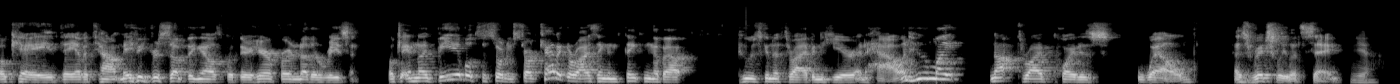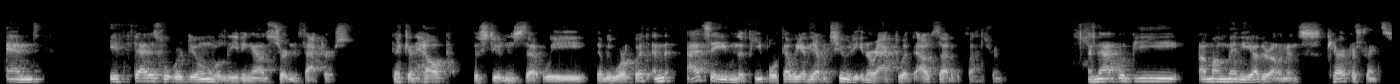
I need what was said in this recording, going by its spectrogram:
Okay, they have a talent maybe for something else, but they're here for another reason. Okay, and like be able to sort of start categorizing and thinking about who's going to thrive in here and how, and who might not thrive quite as well, as richly, let's say. Yeah. And if that is what we're doing, we're leaving out certain factors that can help the students that we that we work with, and I'd say even the people that we have the opportunity to interact with outside of the classroom. And that would be, among many other elements, character strengths.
